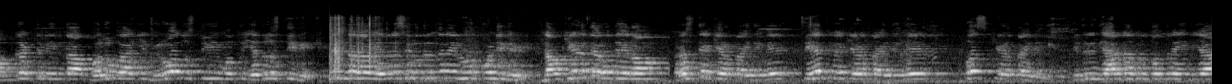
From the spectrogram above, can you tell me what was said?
ಒಗ್ಗಟ್ಟಿನಿಂದ ಬಲುವಾಗಿ ವಿರೋಧಿಸ್ತೀವಿ ಮತ್ತು ಎದುರಿಸ್ತೀವಿ. ಇದರಿಂದ ನಾವು ಎದುರಿಸಿರೋದ್ರಿಂದನೇ ನೋಡ್ಕೊಂಡಿದೀವಿ ನಾವು ಕೇಳ್ತಾ ಇರೋದೇನೋ, ರಸ್ತೆ ಕೇಳ್ತಾ ಇದೀವಿ ಸೇತುವೆ ಕೇಳ್ತಾ ಇದೀವಿ ಬಸ್ ಕೇಳ್ತಾ ಇದೀವಿ ಇದರಿಂದ ಯಾರಿಗಾದ್ರೂ ತೊಂದರೆ ಇದೆಯಾ?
